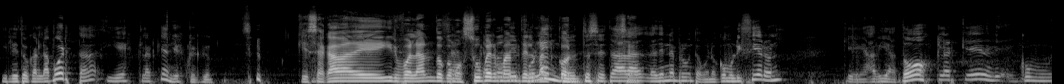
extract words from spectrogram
y le tocan la puerta y es Clark Kent. Y es que- Que se acaba de ir volando como Se acaba de Superman del volando. balcón. Entonces está Sí. la, la eterna pregunta, bueno, ¿cómo lo hicieron? Que había dos Clark Kent, como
